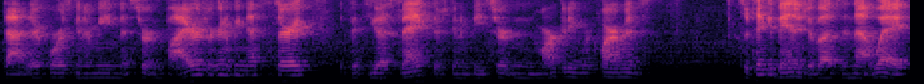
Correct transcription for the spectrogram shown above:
that therefore is going to mean that certain buyers are going to be necessary. If it's US Bank there's going to be certain marketing requirements. So take advantage of us in that way.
